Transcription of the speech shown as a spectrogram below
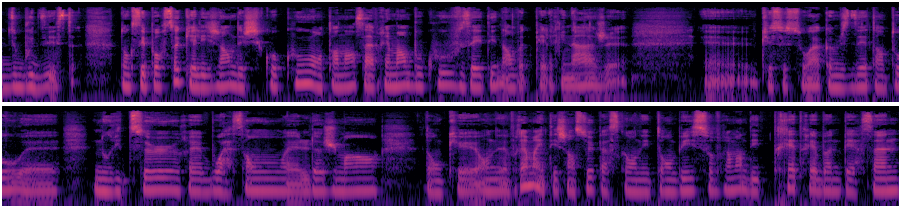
du bouddhiste. Donc c'est pour ça que les gens de Shikoku ont tendance à vraiment beaucoup vous aider dans votre pèlerinage. que ce soit, comme je disais tantôt, nourriture, boisson, logement, donc, euh, on a vraiment été chanceux parce qu'on est tombé sur vraiment des très très bonnes personnes.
